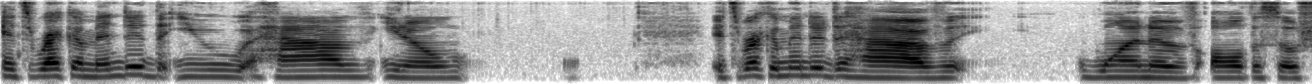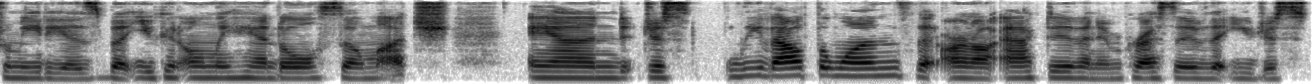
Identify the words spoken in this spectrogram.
it's recommended that you have, you know, it's recommended to have one of all the social medias, but you can only handle so much. And just leave out the ones that are not active and impressive that you just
